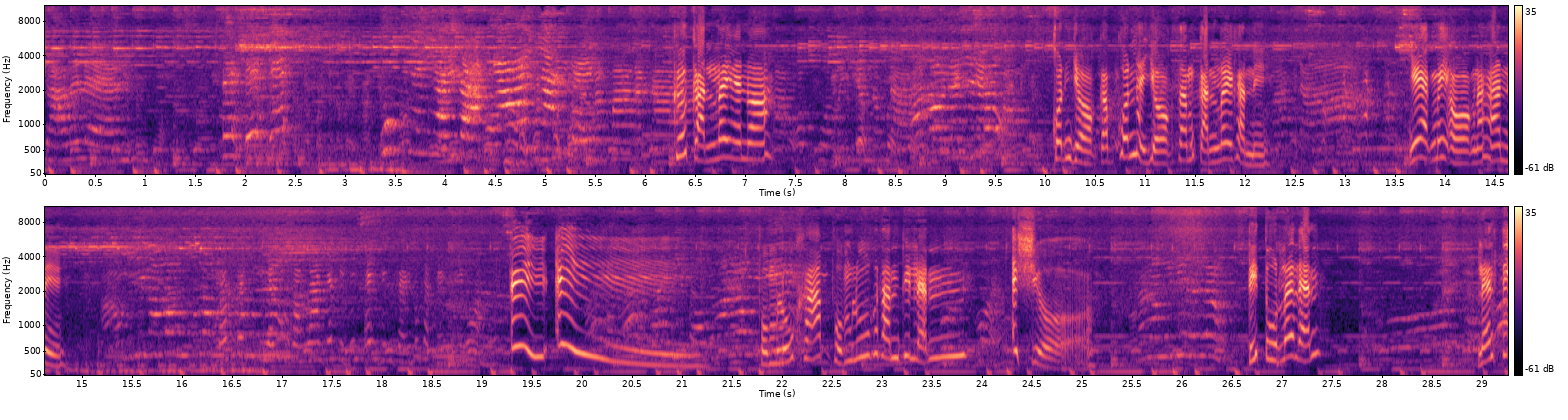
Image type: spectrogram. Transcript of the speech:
เช้าเลยแหละพรุ่งนี้ไงดังง่ายง่ายเลยมากๆนะคะคือกันเลยแม่นวะครอบครัวมาเยี่ยมน้องดาวเอาได้เยี่ยมคนหยอกกับคนให้หยอกซ้ำกันเลยค่ะนี่ แยกไม่ออกนะคะนี่ ผมรู้ครับ ผมรู้ทันที่แหลนไอ้เชียตีตูดเลยแหลนแหลนตี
